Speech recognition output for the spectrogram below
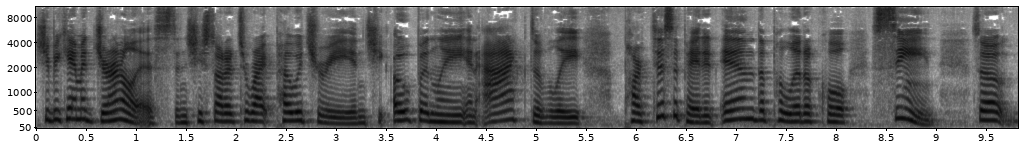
She became a journalist and she started to write poetry and she openly and actively participated in the political scene. So,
